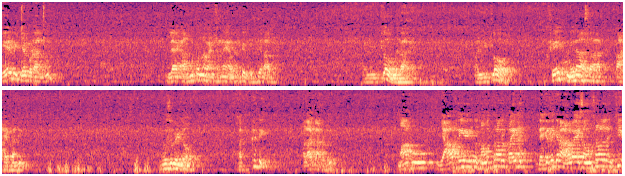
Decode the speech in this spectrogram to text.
ఏ విద్య కూడాను ఇలాగ అమ్ముకున్న వెంటనే ఎవరికి విద్య రాదు. వాళ్ళ ఇంట్లో ఉండాలి. వాళ్ళ ఇంట్లో షేక్ నిరాశ సాహెబ్ అని న్యూజివెల్లో చక్కటి కళాకారుడు మాకు యాభై ఐదు సంవత్సరాల పైన దగ్గర దగ్గర అరవై సంవత్సరాల నుంచి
